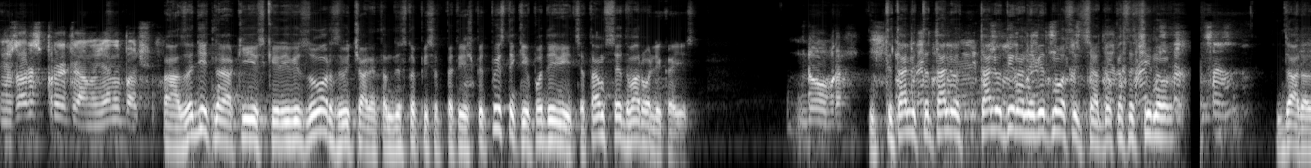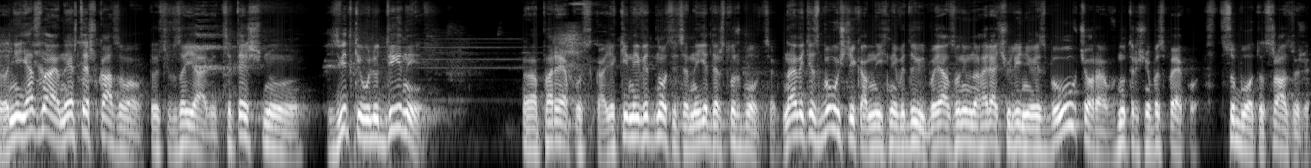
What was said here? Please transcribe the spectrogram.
ну зараз перегляну, я не бачу. А, зайдіть на київський ревізор, звичайно, там де 155 тисяч підписників, подивіться, там все два ролика є. Добре. Та, та, та, та, та людина не відноситься до касаційного. Да, да, да. Ні, я знаю, ну я ж теж вказував тобто в заяві. Це теж, ну, звідки у людини е, перепуска, які не відносяться, не є держслужбовцем. Навіть СБУшникам їх не видають, бо я дзвонив на гарячу лінію СБУ вчора, внутрішню безпеку, в суботу, сразу же.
